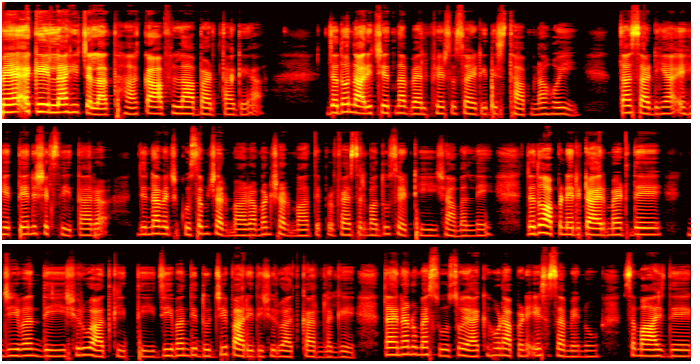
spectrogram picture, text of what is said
ਮੈਂ ਅਕੇਲਾ ਹੀ ਚਲਾ ਥਾ ਕਾਫਲਾ बढ़ता ਗਿਆ ਜਦੋਂ ਨਾਰੀ ਚੇਤਨਾ ਵੈਲਫੇਅਰ ਸੁਸਾਇਟੀ ਦੀ ਸਥਾਪਨਾ ਹੋਈ ਤਾਂ ਸਾਡੀਆਂ ਇਹ ਤਿੰਨ ਸ਼ਖਸੀਅਤਾਂ ਰ ਜਿਨ੍ਹਾਂ ਵਿੱਚ ਕੁਸਮ ਸ਼ਰਮਾ ਰਮਨ ਸ਼ਰਮਾ ਅਤੇ ਪ੍ਰੋਫੈਸਰ ਮਧੂ ਸੇਠੀ ਸ਼ਾਮਲ ਨੇ ਜਦੋਂ ਆਪਣੇ ਰਿਟਾਇਰਮੈਂਟ ਦੇ ਜੀਵਨ ਦੀ ਸ਼ੁਰੂਆਤ ਕੀਤੀ ਜੀਵਨ ਦੀ ਦੂਜੀ ਪਾਰੀ ਦੀ ਸ਼ੁਰੂਆਤ ਕਰਨ ਲੱਗੇ ਤਾਂ ਇਹਨਾਂ ਨੂੰ ਮਹਿਸੂਸ ਹੋਇਆ ਕਿ ਹੁਣ ਆਪਣੇ ਇਸ ਸਮੇਂ ਨੂੰ ਸਮਾਜ ਦੇ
